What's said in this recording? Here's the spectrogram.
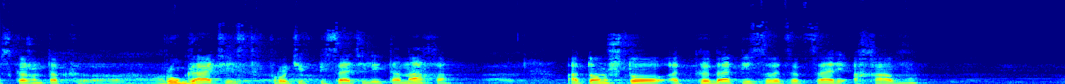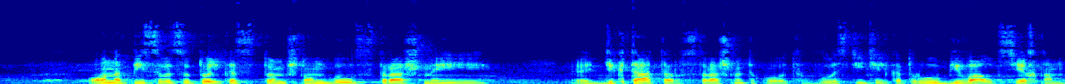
скажем так, э, ругательств против писателей Танаха, о том, что когда описывается царь Ахав, он описывается только с тем, что он был страшный Э, диктатор, страшный такой вот властитель, который убивал всех там,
